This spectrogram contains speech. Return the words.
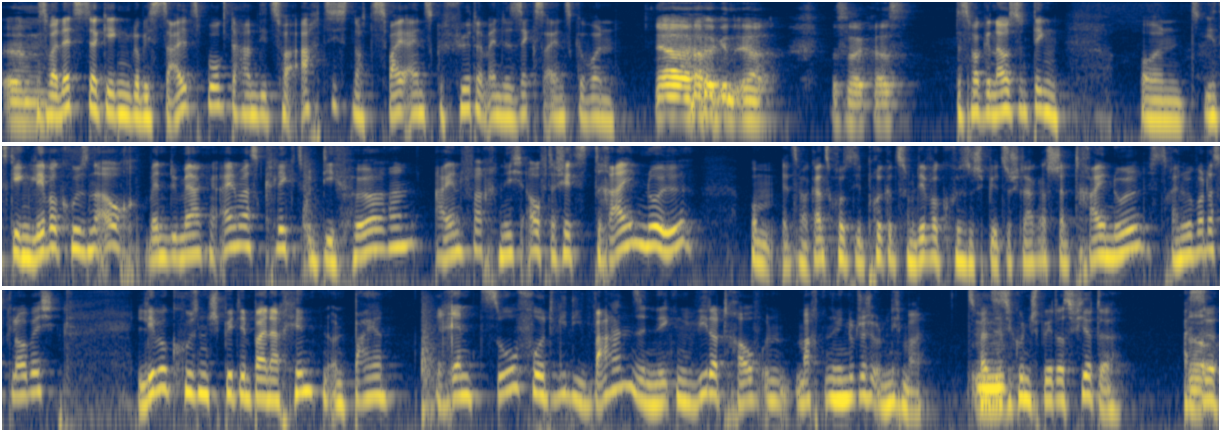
Ähm, das war letztes Jahr gegen, glaube ich, Salzburg. Da haben die zwar 80 noch 2-1 geführt, am Ende 6-1 gewonnen. Ja, ja, das war krass. Das war genau so ein Ding. Und jetzt gegen Leverkusen auch. Wenn du merken, ein was klickt und die hören einfach nicht auf. Da steht es 3-0. Um jetzt mal ganz kurz die Brücke zum Leverkusen-Spiel zu schlagen. Es stand 3-0. 3-0 war das, glaube ich. Leverkusen spielt den Ball nach hinten und Bayern rennt sofort wie die Wahnsinnigen wieder drauf und macht eine Minute und nicht mal. 20 mhm. Sekunden später das vierte. Also, ja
